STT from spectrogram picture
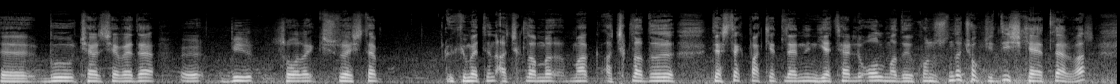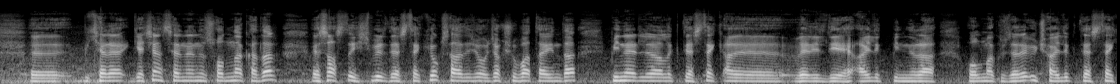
Ee, bu çerçevede e, bir sonraki süreçte hükümetin açıklamak açıkladığı destek paketlerinin yeterli olmadığı konusunda çok ciddi şikayetler var. Ee, bir kere geçen senenin sonuna kadar esaslı hiçbir destek yok. Sadece Ocak Şubat ayında biner liralık destek e, verildiği aylık bin lira olmak üzere 3 aylık destek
